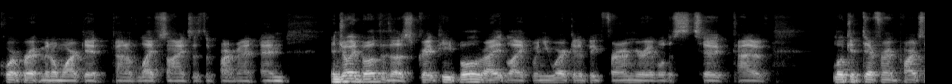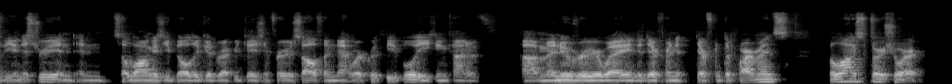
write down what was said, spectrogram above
corporate middle market kind of life sciences department and enjoyed both of those great people, right? Like when you work at a big firm, you're able to, to kind of look at different parts of the industry and, and so long as you build a good reputation for yourself and network with people you can kind of uh, maneuver your way into different different departments. But long story short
